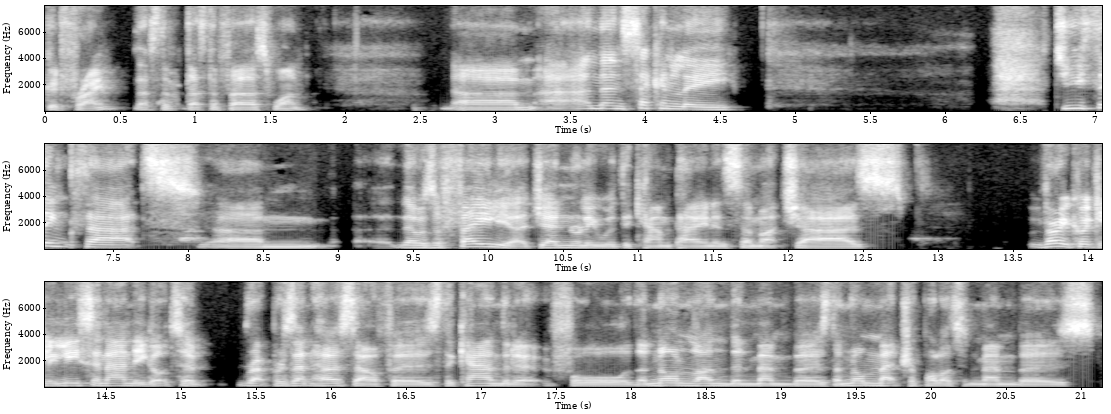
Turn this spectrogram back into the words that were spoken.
good frame? That's the that's the first one. Um, and then secondly, do you think that um, there was a failure generally with the campaign in so much as very quickly Lisa Nandy got to represent herself as the candidate for the non-London members, the non-metropolitan members,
